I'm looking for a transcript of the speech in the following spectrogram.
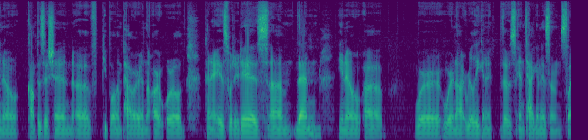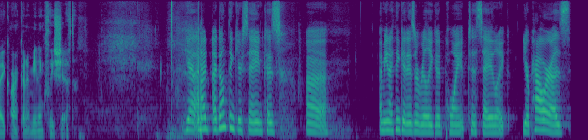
you know composition of people in power in the art world kind of is what it is, um, then mm-hmm. you know uh, we're we're not really going to those antagonisms like aren't going to meaningfully shift. Yeah, and I I don't think you're saying because. Uh, I mean, I think it is a really good point to say like your power as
